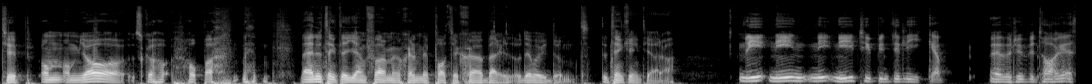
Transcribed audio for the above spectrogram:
Typ om, om jag ska ho- hoppa, nej nu tänkte jag jämföra mig själv med Patrik Sjöberg och det var ju dumt. Det tänker jag inte göra. Ni, ni, ni, ni är typ inte lika överhuvudtaget.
